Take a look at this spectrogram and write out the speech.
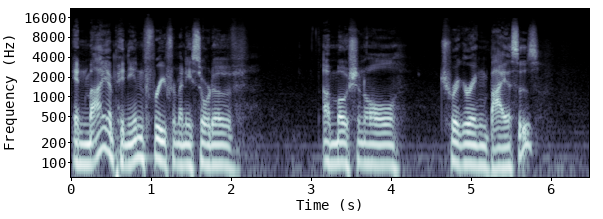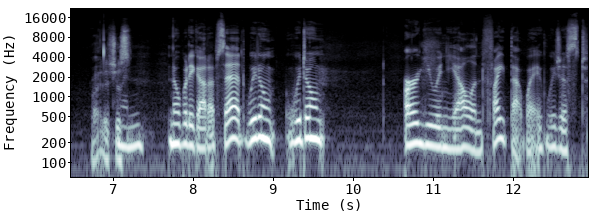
in my opinion, free from any sort of emotional triggering biases. Right? It's just nobody got upset. We don't we don't argue and yell and fight that way. We just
